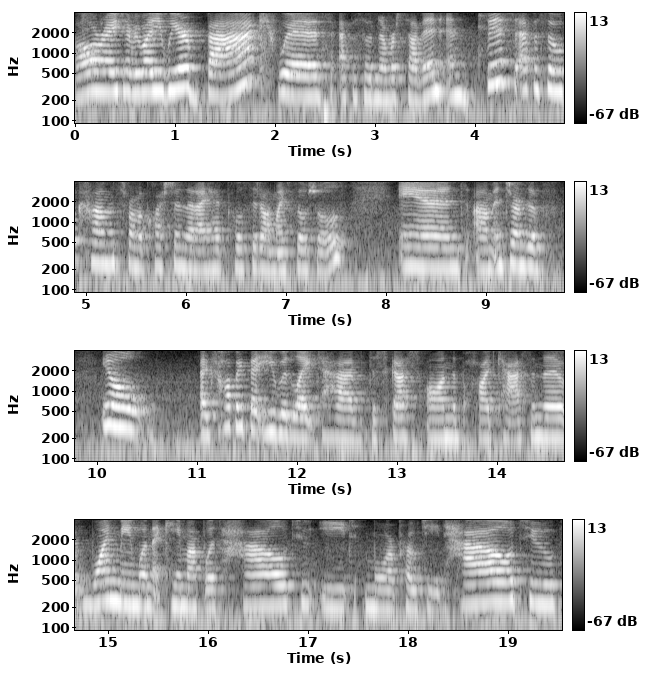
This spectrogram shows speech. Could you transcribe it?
All right, everybody, we are back with episode number seven. And this episode comes from a question that I had posted on my socials. And um, in terms of, you know, a topic that you would like to have discussed on the podcast. And the one main one that came up was how to eat more protein, how to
